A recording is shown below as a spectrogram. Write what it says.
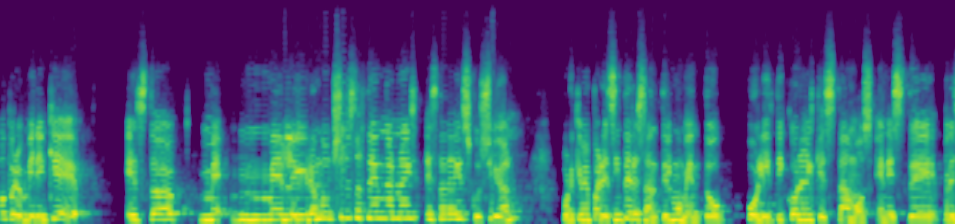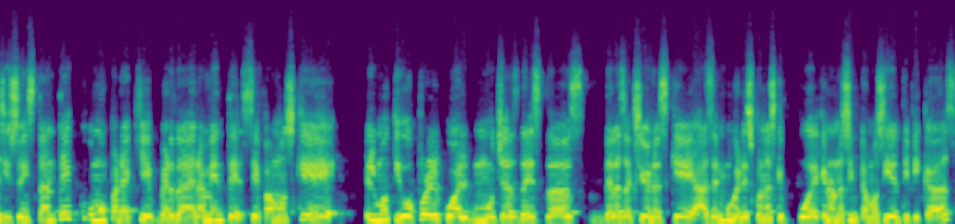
No, pero miren que esto me, me alegra mucho estar teniendo esta discusión porque me parece interesante el momento político en el que estamos en este preciso instante, como para que verdaderamente sepamos que el motivo por el cual muchas de estas, de las acciones que hacen mujeres con las que puede que no nos sintamos identificadas,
